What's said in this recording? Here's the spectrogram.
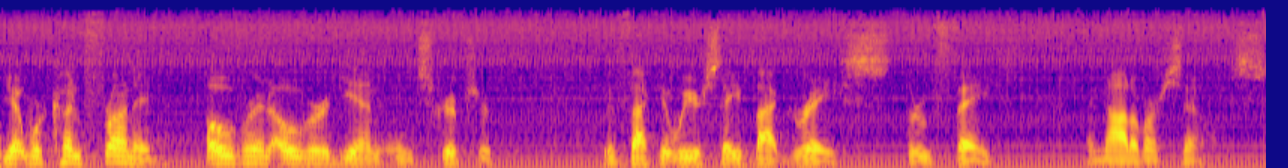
Yet we're confronted over and over again in Scripture with the fact that we are saved by grace through faith and not of ourselves.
